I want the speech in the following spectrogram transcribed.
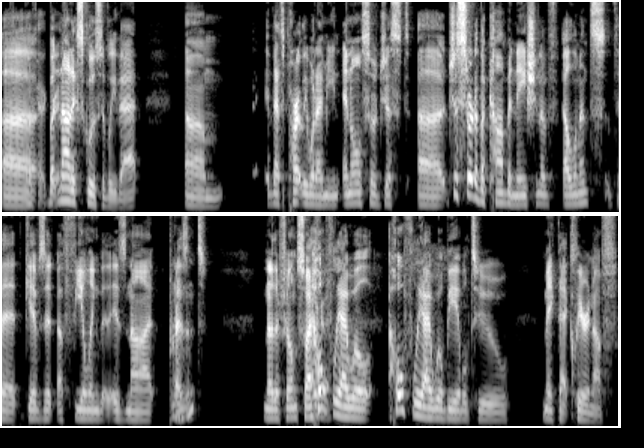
uh, Okay, but not exclusively that. Um, that's partly what I mean, and also just uh, just sort of a combination of elements that gives it a feeling that is not present in other films. So I Mm-hmm. Okay. hopefully I will hopefully I will be able to make that clear enough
